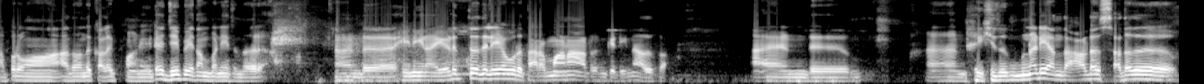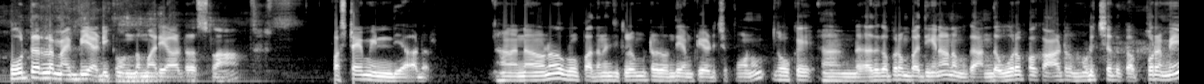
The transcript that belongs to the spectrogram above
அப்புறம் அதை வந்து கலெக்ட் பண்ணிக்கிட்டு ஜிபே தான் பண்ணியிருந்தாரு. அண்டு இன்றைக்கி நான் எடுத்ததுலேயே ஒரு தரமான ஆர்டர்னு கேட்டிங்கன்னா அதுதான். அண்டு அண்ட் இதுக்கு முன்னாடி அந்த ஆர்டர்ஸ் அதாவது போர்ட்டரில் மேபி அடிக்கும் இந்த மாதிரி ஆர்டர்ஸ்லாம் first time in the order நான் ஒரு பதினஞ்சு கிலோமீட்டர் வந்து எம்டி அடித்து போனோம். ஓகே அண்ட் அதுக்கப்புறம் பார்த்தீங்கன்னா நமக்கு அந்த ஊரப்பக்கம் ஆர்டர் முடித்ததுக்கப்புறமே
